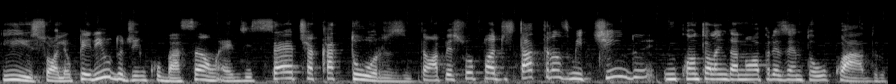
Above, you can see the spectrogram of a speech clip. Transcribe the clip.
Isso, olha, o período de incubação é de 7 a 14. Então a pessoa pode estar transmitindo enquanto ela ainda não apresentou o quadro quadro.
